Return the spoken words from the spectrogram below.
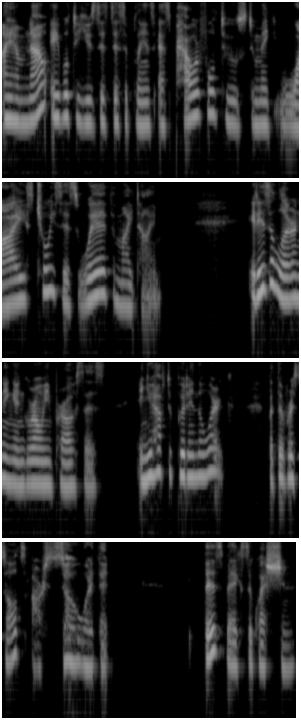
I am now able to use these disciplines as powerful tools to make wise choices with my time. It is a learning and growing process, and you have to put in the work but the results are so worth it. This begs the question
